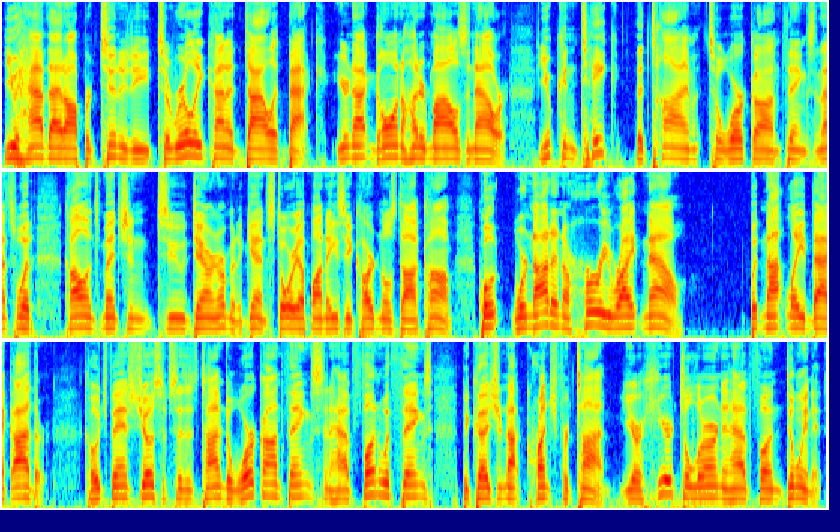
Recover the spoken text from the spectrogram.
you have that opportunity to really kind of dial it back. You're not going 100 miles an hour. You can take the time to work on things. And that's what Collins mentioned to Darren Urban. Again, story up on azcardinals.com. Quote, We're not in a hurry right now, but not laid back either. Coach Vance Joseph says it's time to work on things and have fun with things because you're not crunched for time. You're here to learn and have fun doing it.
